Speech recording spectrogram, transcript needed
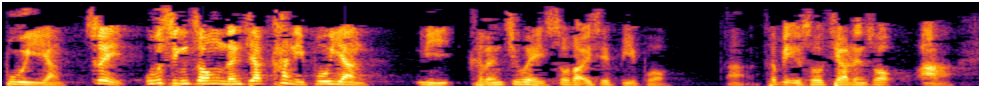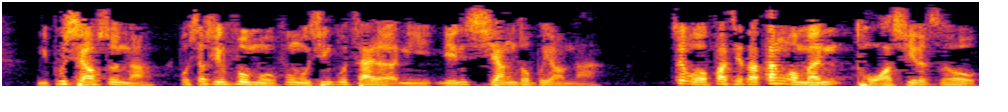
不一样。所以无形中人家看你不一样，你可能就会受到一些逼迫啊。特别有时候家人说啊，你不孝顺啊，不孝顺父母，父母亲不在了，你连香都不要拿。所以我发现到，当我们妥协的时候，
